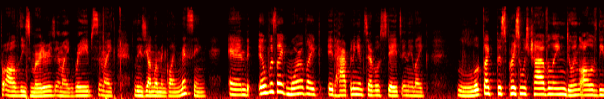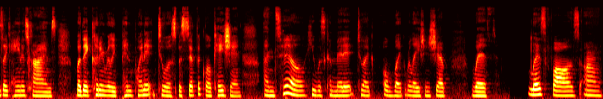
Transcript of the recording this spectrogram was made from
for all of these murders and like rapes and like these young women going missing and it was like more of like it happening in several states and it like looked like this person was traveling doing all of these like heinous crimes but they couldn't really pinpoint it to a specific location until he was committed to like a like relationship with Liz Falls. Um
